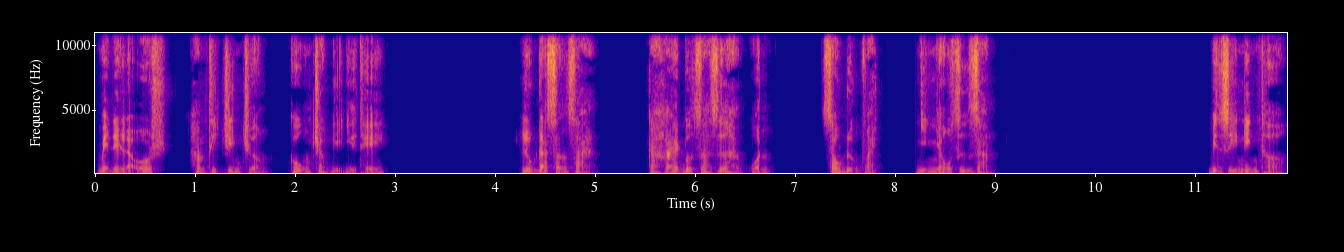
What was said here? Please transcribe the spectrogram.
Menelaos, ham thích chiến trường, cũng trang bị như thế. Lúc đã sẵn sàng, cả hai bước ra giữa hàng quân, sau đường vạch, nhìn nhau dữ dằn. Binh sĩ nín thở.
